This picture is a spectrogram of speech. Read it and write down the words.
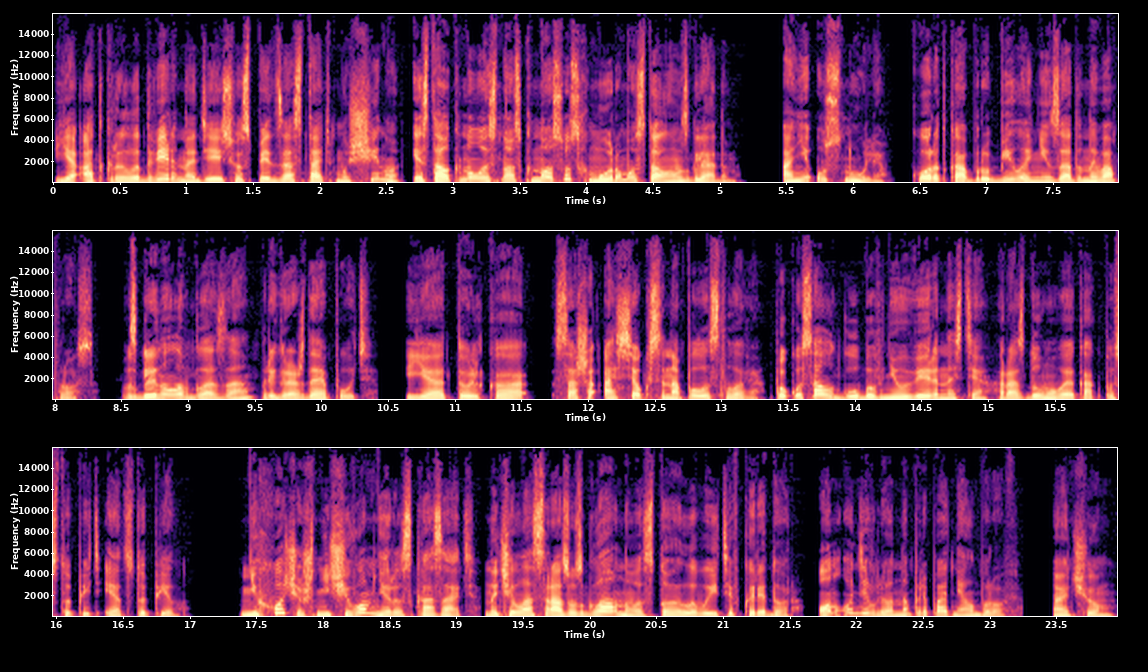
Я открыла дверь, надеясь успеть застать мужчину, и столкнулась нос к носу с хмурым усталым взглядом. Они уснули. Коротко обрубила незаданный вопрос. Взглянула в глаза, преграждая путь. Я только... Саша осекся на полуслове. Покусал губы в неуверенности, раздумывая, как поступить, и отступил. «Не хочешь ничего мне рассказать?» Начала сразу с главного, стоило выйти в коридор. Он удивленно приподнял бровь. О чем?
